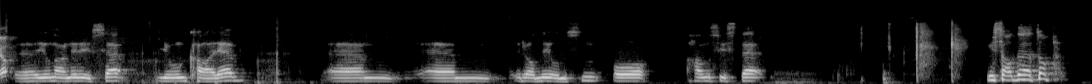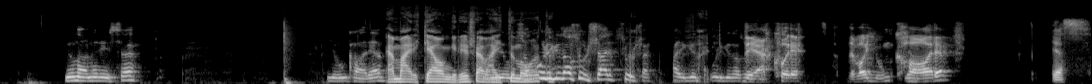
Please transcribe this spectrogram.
Ja. Uh, Jon Arne Riise, Jon Carew, um, um, Ronny Johnsen og han siste Vi sa det nettopp! Jon Arne Riise. Jon Carew. Jeg merker jeg angrer, for jeg veit det nå. Ole vet. Gunnar Solskjær. Solskjær. Herregud. Ole Gunnar Det er korrekt. Det var Jon Carew. Yes.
